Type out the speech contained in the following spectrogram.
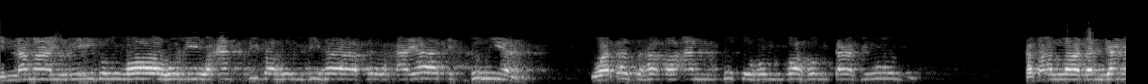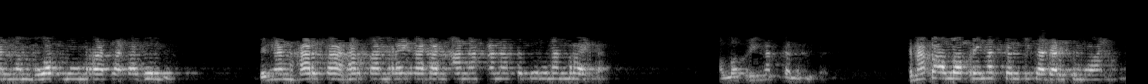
إنما يريد الله ليعذبهم بها في الحياة الدنيا وتزهق أنفسهم وهم كافرون Kata Allah, dan jangan membuatmu merasa kagum dengan harta-harta mereka dan anak-anak keturunan mereka. Allah peringatkan kita. Kenapa Allah peringatkan kita dari semua ini?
